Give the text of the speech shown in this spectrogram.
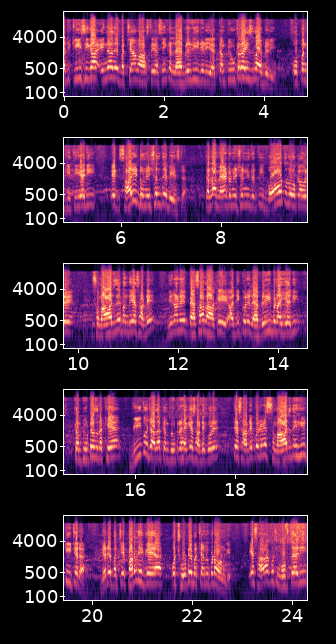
ਅੱਜ ਕੀ ਸੀਗਾ ਇਹਨਾਂ ਦੇ ਬੱਚਿਆਂ ਵਾਸਤੇ ਅਸੀਂ ਇੱਕ ਲਾਇਬ੍ਰੇਰੀ ਜਿਹੜੀ ਹੈ ਕੰਪਿਊਟਰਾਈਜ਼ਡ ਲਾਇਬ੍ਰੇਰੀ ਓਪਨ ਕੀਤੀ ਹੈ ਜੀ। ਇਹ ਸਾਰੀ ਡੋਨੇਸ਼ਨ ਤੇ ਬੇਸਡ ਹੈ। ਕੱਲਾ ਮੈਂ ਡੋਨੇਸ਼ਨ ਨਹੀਂ ਦਿੱਤੀ ਬਹੁਤ ਲੋਕ ਆ ਉਰੇ। ਸਮਾਜ ਦੇ ਬੰਦੇ ਆ ਸਾਡੇ, ਜਿਨ੍ਹਾਂ ਨੇ ਪੈਸਾ ਲਾ ਕੇ ਅੱਜ ਇੱਕ ਉਹਨੇ ਲਾਇਬ੍ਰੇਰੀ ਬਣਾਈ ਹੈ ਜੀ, ਕੰਪਿਊਟਰਸ ਰੱਖੇ ਆ 20 ਤੋਂ ਜ਼ਿਆਦਾ ਕੰਪਿਊਟਰ ਹੈਗੇ ਸਾਡੇ ਕੋਲੇ, ਤੇ ਸਾਡੇ ਕੋਲ ਜਿਹੜੇ ਸਮਾਜ ਦੇ ਹੀ ਟੀਚਰ ਆ, ਜਿਹੜੇ ਬੱਚੇ ਪੜ੍ਹ ਲਿਖ ਗਏ ਆ, ਉਹ ਛੋਟੇ ਬੱਚਿਆਂ ਨੂੰ ਪੜ੍ਹਾਉਣਗੇ। ਇਹ ਸਾਰਾ ਕੁਝ ਮੁਫਤ ਹੈ ਜੀ,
